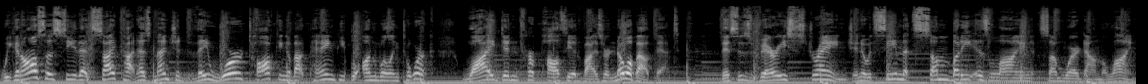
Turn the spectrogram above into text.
We can also see that Saikat has mentioned they were talking about paying people unwilling to work. Why didn't her policy advisor know about that? This is very strange, and it would seem that somebody is lying somewhere down the line.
